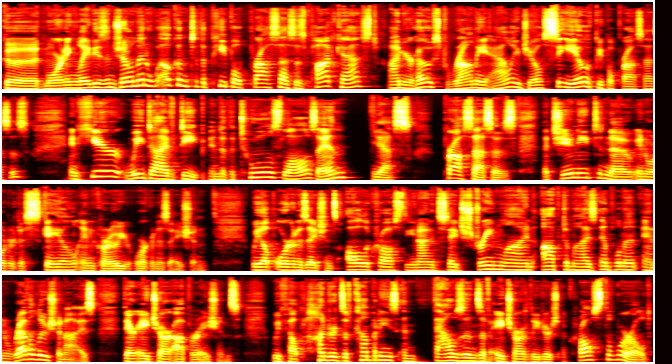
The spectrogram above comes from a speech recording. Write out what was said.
Good morning, ladies and gentlemen. Welcome to the People Processes Podcast. I'm your host, Rami Alijil, CEO of People Processes. And here we dive deep into the tools, laws, and, yes, processes that you need to know in order to scale and grow your organization. We help organizations all across the United States streamline, optimize, implement, and revolutionize their HR operations. We've helped hundreds of companies and thousands of HR leaders across the world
